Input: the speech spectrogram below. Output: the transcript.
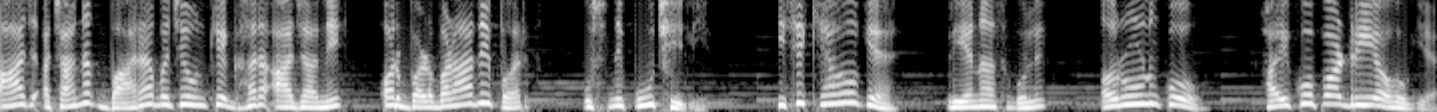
आज अचानक बारह बजे उनके घर आ जाने और बड़बड़ाने पर उसने पूछ ही ली इसे क्या हो गया प्रियनाथ बोले, अरुण को, हाइकोपाड्रिया हो गया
